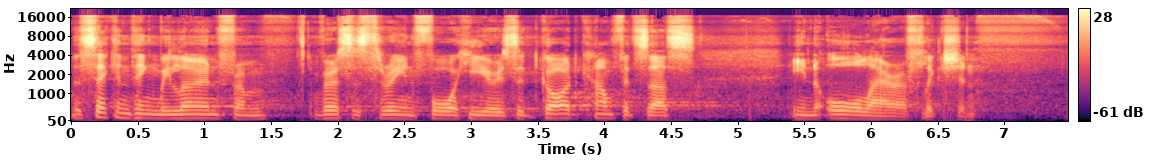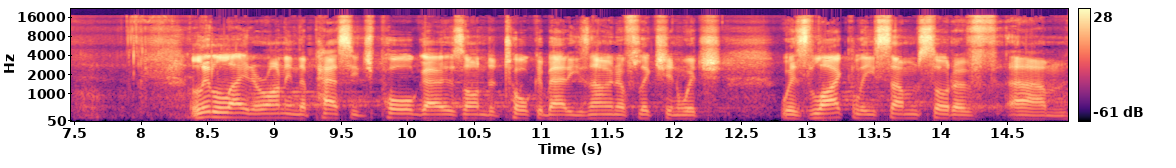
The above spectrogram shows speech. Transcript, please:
The second thing we learn from verses 3 and 4 here is that God comforts us in all our affliction. A little later on in the passage, Paul goes on to talk about his own affliction, which was likely some sort of um,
